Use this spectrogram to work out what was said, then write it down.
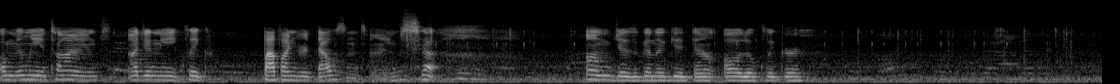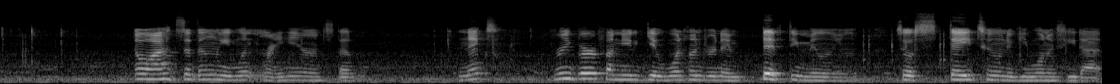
a million times. I just need to click 500,000 times. I'm just gonna get down auto clicker. Oh, I accidentally went right here instead next rebirth. I need to get 150 million. So stay tuned if you want to see that.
